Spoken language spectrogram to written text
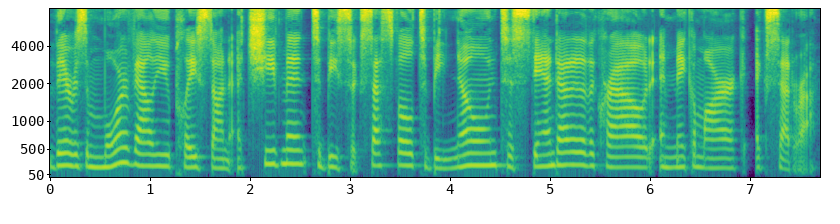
There is more value placed on achievement, to be successful, to be known, to stand out of the crowd and make a mark, etc.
